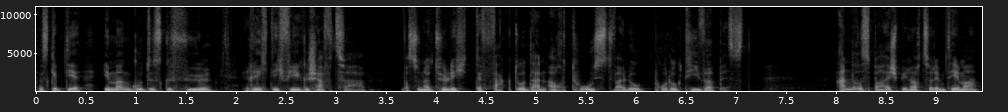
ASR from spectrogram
Das gibt dir immer ein gutes Gefühl, richtig viel geschafft zu haben. Was du natürlich de facto dann auch tust, weil du produktiver bist. Anderes Beispiel noch zu dem Thema.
